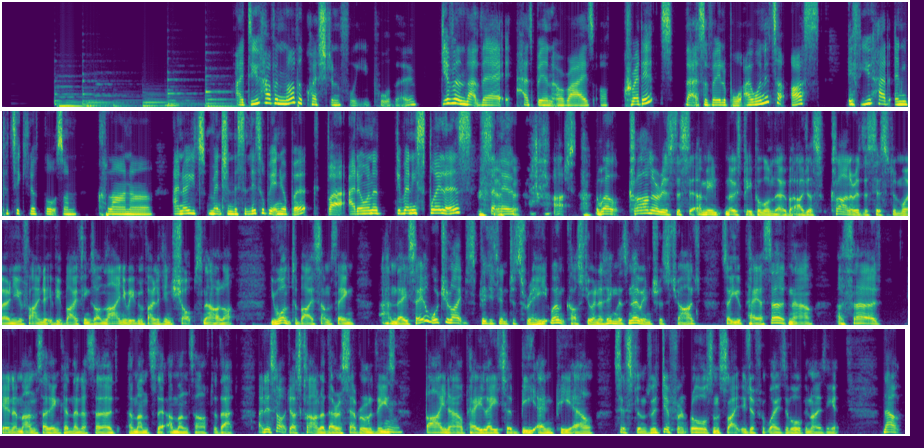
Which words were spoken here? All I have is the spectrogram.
I do have another question for you, Paul, though. Given that there has been a rise of credit that's available, I wanted to ask if you had any particular thoughts on Klarna. I know you mentioned this a little bit in your book, but I don't want to give any spoilers. So, uh, well, Klarna is the. I mean, most people will know, but I'll just Klarna is the system where, and you find it if you buy things online. You even find it in shops now a lot. You want to buy something, and they say, "Oh, would you like to split it into three? It won't cost you anything. There's no interest charge, so you pay a third now, a third in a month, I think, and then a third a month a month after that. And it's not just Klarna. There are several of these mm buy now, pay later, BNPL systems with different rules and slightly different ways of organizing it. Now,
